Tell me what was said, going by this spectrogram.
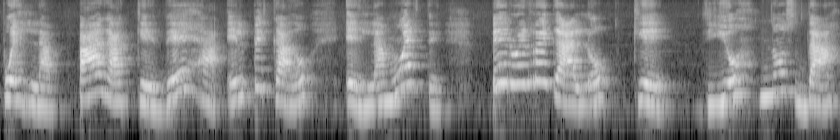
pues la paga que deja el pecado es la muerte, pero el regalo que Dios nos da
